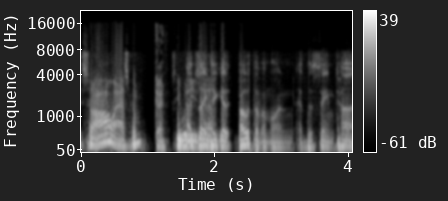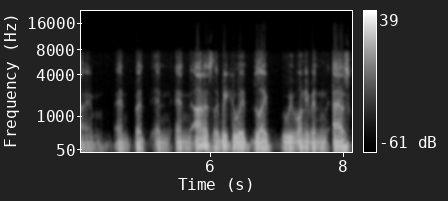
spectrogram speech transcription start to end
so I'll ask him. Okay. See what I'd he's. like uh, to get both of them on at the same time, and but and and honestly, we could we, like we won't even ask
